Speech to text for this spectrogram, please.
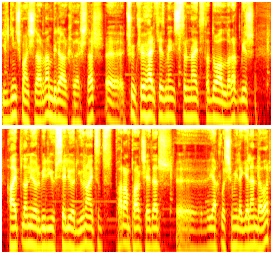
ilginç maçlardan biri arkadaşlar. E, çünkü herkes Manchester United'a doğal olarak bir hype'lanıyor, bir yükseliyor. United paramparça eder e, yaklaşımıyla gelen de var.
